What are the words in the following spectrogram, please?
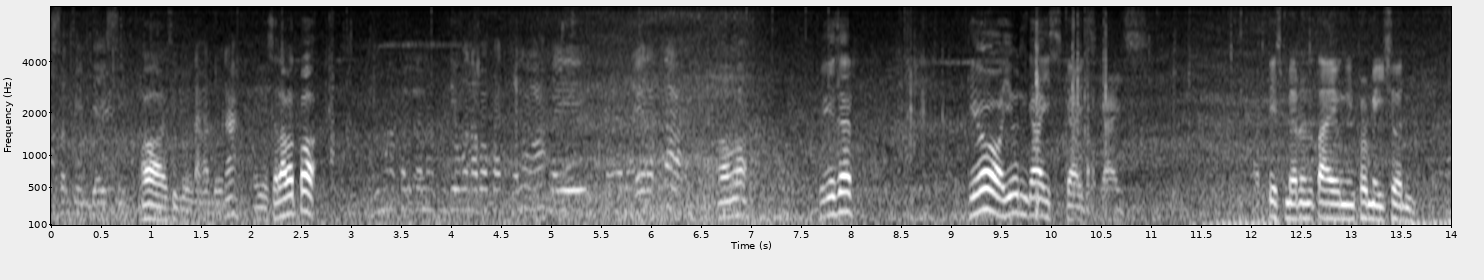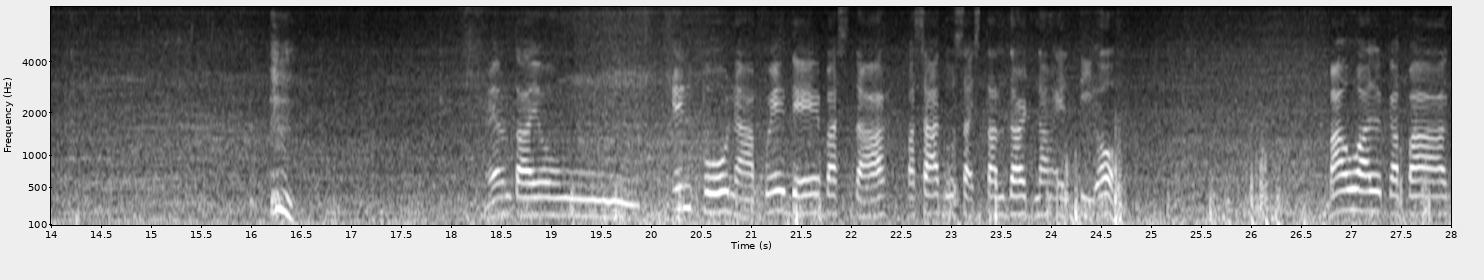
sa PMBIC. Ah, sige. Punta ka doon ha. Sige, salamat po. Yung mga palitan ng hindi mo napapat, ano ha, may hirap na. Oo nga. Sige sir. Yo, yun guys, guys, guys. At least meron na tayong information. meron tayong info na pwede basta pasado sa standard ng LTO. Bawal kapag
